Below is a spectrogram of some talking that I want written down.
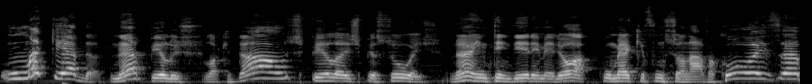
uma queda, né? Pelos lockdowns, pelas pessoas né, entenderem melhor como é que funcionava a coisa,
